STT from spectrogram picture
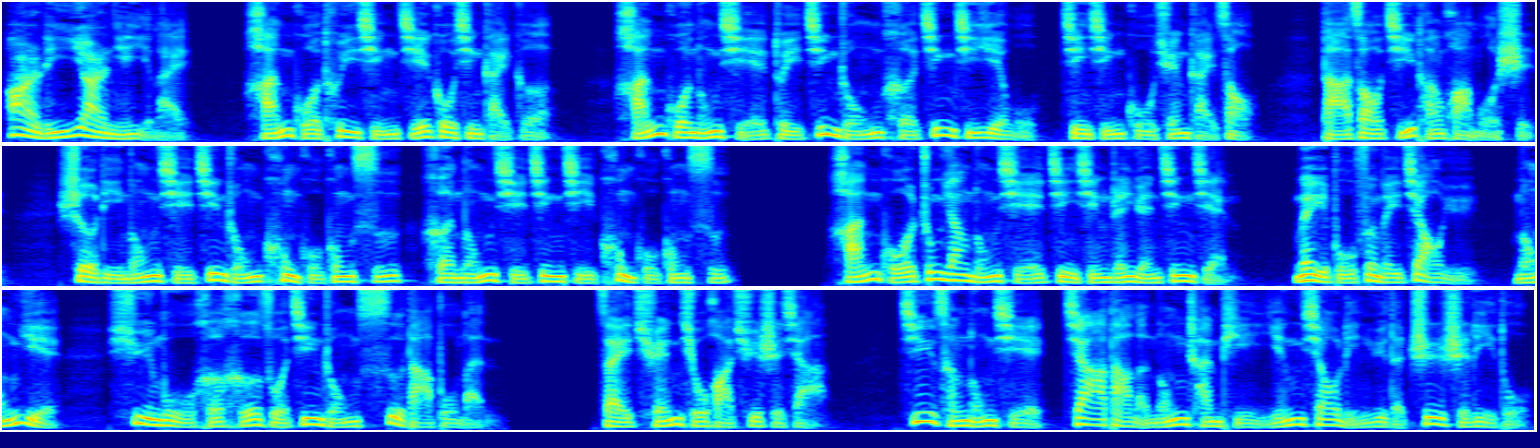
二零一二年以来，韩国推行结构性改革。韩国农协对金融和经济业务进行股权改造，打造集团化模式，设立农协金融控股公司和农协经济控股公司。韩国中央农协进行人员精简，内部分为教育、农业、畜牧和合作金融四大部门。在全球化趋势下，基层农协加大了农产品营销领域的支持力度，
